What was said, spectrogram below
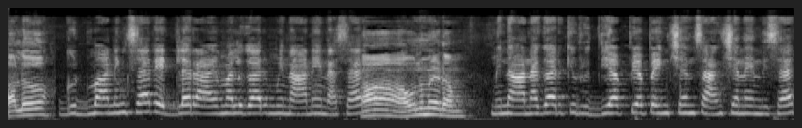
హలో? గుడ్ మార్నింగ్ సార్. ఎడ్ల రాయమల్ గారు మీ నానేనా సార్? ఆ అవును మేడం. మీ నాన్నగారికి వృద్ధాప్య పెన్షన్ శాంక్షన్ అయింది సార్.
